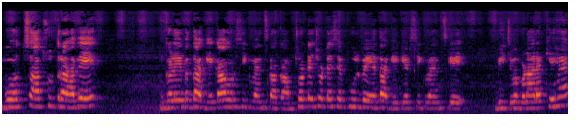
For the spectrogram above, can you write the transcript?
बहुत साफ़ सुथरा है वे गले पे धागे का और सीक्वेंस का काम। छोटे छोटे से फूल वे हैं धागे के सीक्वेंस के बीच में बना रखे हैं।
